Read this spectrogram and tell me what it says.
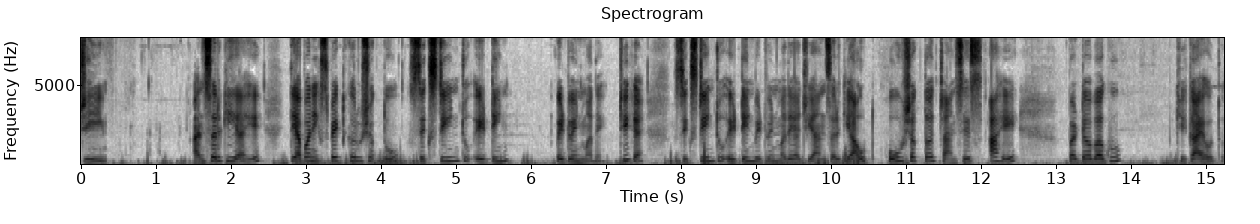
जी आन्सर की आहे ती आपण एक्सपेक्ट करू शकतो सिक्स्टीन टू एटीन बिटवीनमध्ये ठीक आहे? सिक्स्टीन टू एटीन बिटवीनमध्ये याची आन्सर की आऊट होऊ शकतं चान्सेस आहे. बट बघू की काय होतं.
